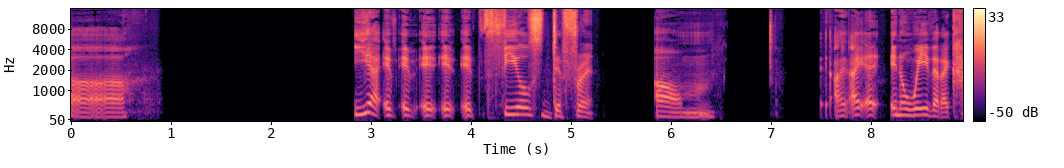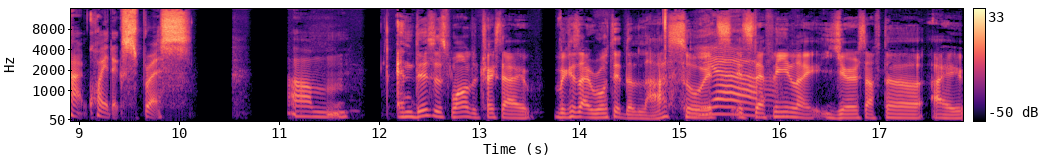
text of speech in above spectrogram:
uh, yeah, it it it it, feels different. Um, I, I in a way that I can't quite express. Um, And this is one of the tracks that I because I wrote it the last, so it's it's definitely like years after I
